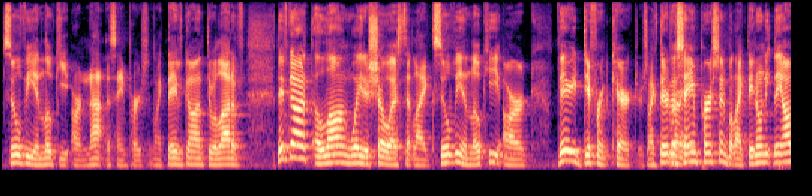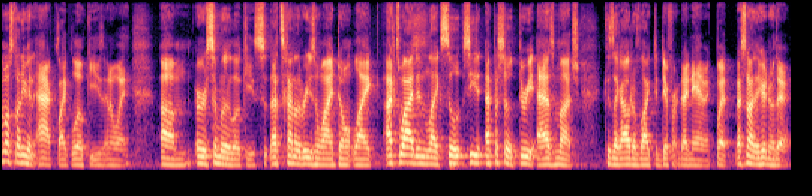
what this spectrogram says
sylvie and loki are not the same person like they've gone through a lot of they've gone a long way to show us that like sylvie and loki are very different characters like they're the Right. same person but like they don't they almost don't even act like loki's in a way um or similar loki's so that's kind of the reason why i don't like that's why i didn't like see episode three as much because like i would have liked a different dynamic but that's neither here nor there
